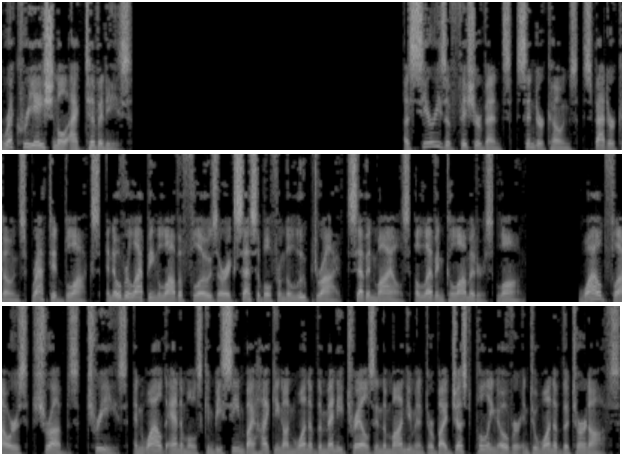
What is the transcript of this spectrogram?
Recreational activities A series of fissure vents, cinder cones, spatter cones, rafted blocks, and overlapping lava flows are accessible from the Loop Drive, 7 miles 11 kilometers long. Wildflowers, shrubs, trees, and wild animals can be seen by hiking on one of the many trails in the monument or by just pulling over into one of the turn-offs.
